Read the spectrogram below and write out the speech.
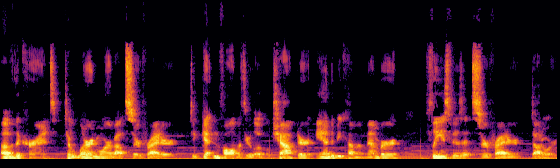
of The Current. To learn more about Surfrider, to get involved with your local chapter, and to become a member, please visit surfrider.org.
